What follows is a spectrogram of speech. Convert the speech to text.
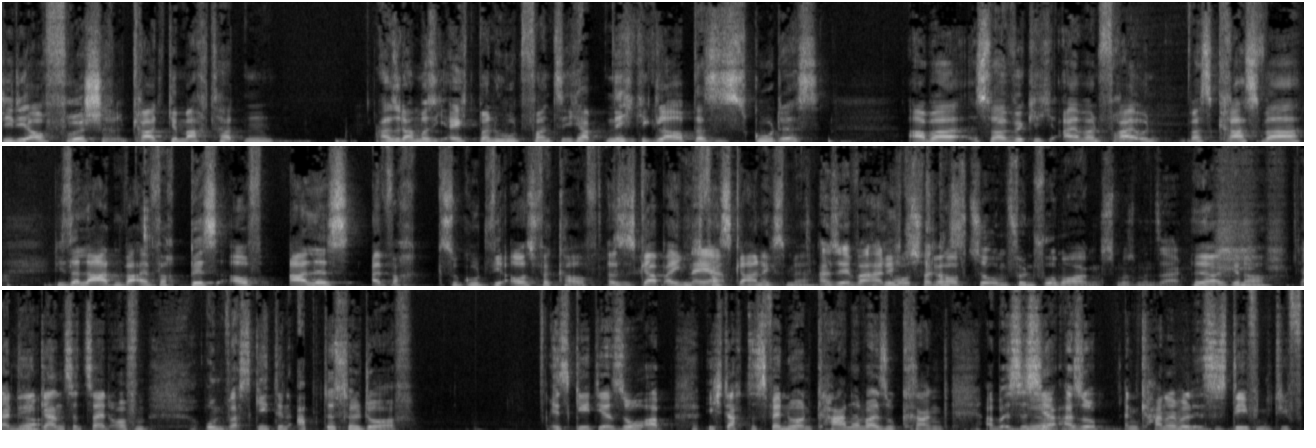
die die auch frisch gerade gemacht hatten. Also da muss ich echt meinen Hut von ziehen. Ich habe nicht geglaubt, dass es gut ist, aber es war wirklich einwandfrei und was krass war, dieser Laden war einfach bis auf alles einfach so gut wie ausverkauft. Also es gab eigentlich Naja. fast gar nichts mehr. Also er war halt Richtig ausverkauft krass. so um 5 Uhr morgens, muss man sagen. Ja, genau. Ja, die Ja. ganze Zeit offen. Und was geht denn ab Düsseldorf? Es geht ja so ab. Ich dachte, es wäre nur ein Karneval so krank. Aber es ist ja, Ja. also ein Karneval ist es definitiv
